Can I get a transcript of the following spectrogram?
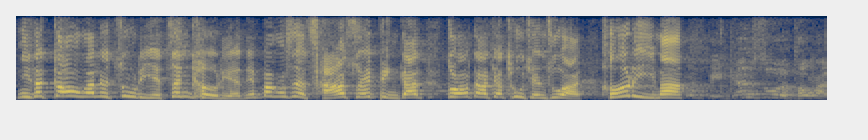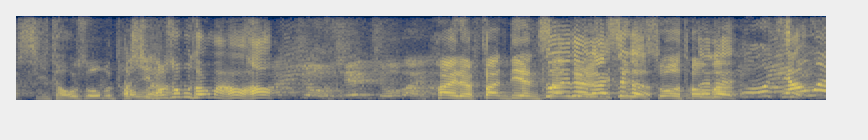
你的高鸿安的助理也真可怜，连办公室的茶水、饼干都要大家吐钱出来，合理吗？饼干说得通啊，洗头说不通、洗头说不通嘛，哦好，九千九百块的饭店，三个对对来这个说得通吗对？对我只要问，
